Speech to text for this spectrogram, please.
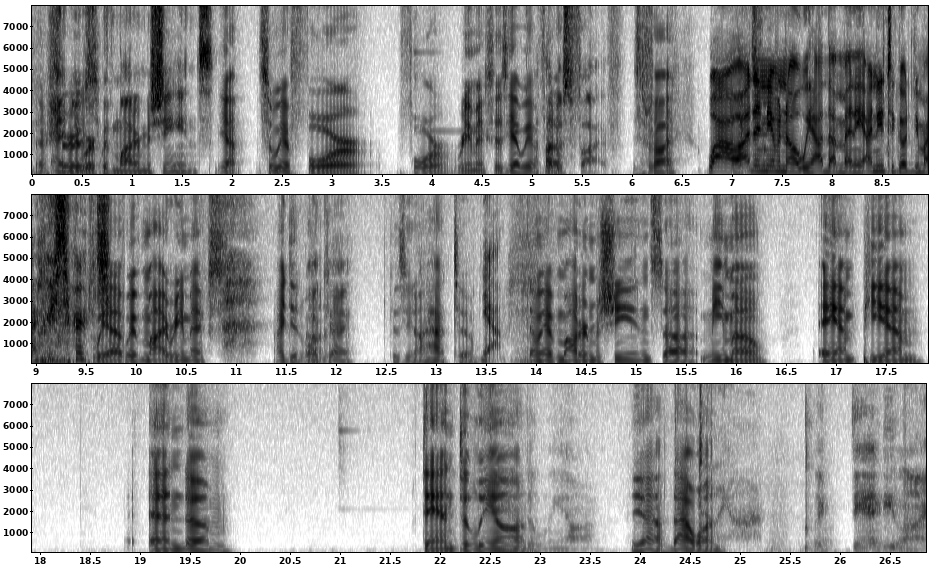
There sure and sure you is. work with Modern Machines. Yep. So we have four four remixes. Yeah, we have. I thought it was five. Is it five? Wow, I, it's didn't fine. even know we had that many. I need to go do my research. We have we have my remix. I did one. Okay. Because you know I had to. yeah. Then we have Modern Machines, uh, Mimo, AMPM, and um, Dan DeLeon. Leon. Yeah, that one. Like Dandelion.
